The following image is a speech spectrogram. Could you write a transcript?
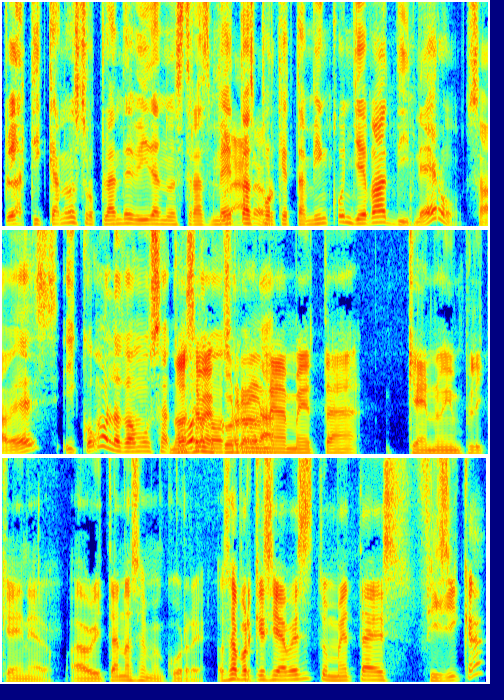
platicar nuestro plan de vida, nuestras metas, porque también conlleva dinero, ¿sabes? ¿Y cómo las vamos a No se me ocurre una meta que no implique dinero. Ahorita no se me ocurre. O sea, porque si a veces tu meta es física,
